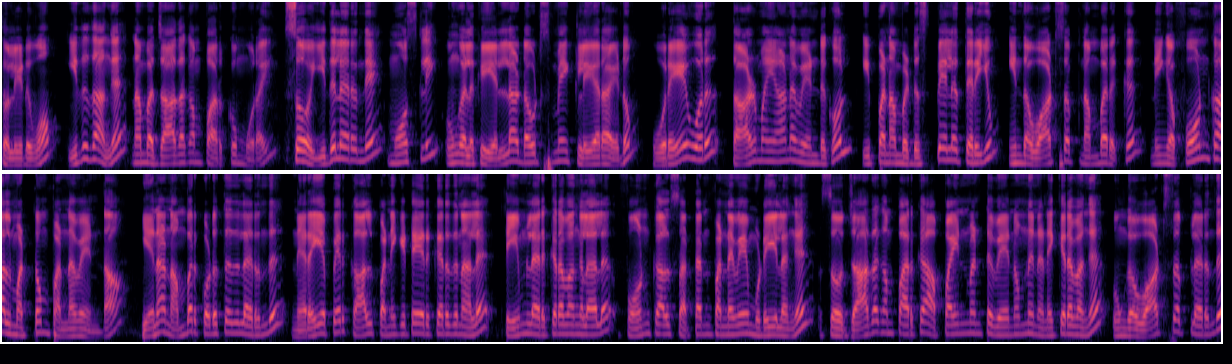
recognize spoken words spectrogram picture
சொல்லிடுவோம். இதுதாங்க நம்ம ஜாதகம் பார்க்கும் முறை. ஸோ இதுல இருந்தே மோஸ்ட்லி உங்களுக்கு எல்லா டவுட்ஸுமே கிளியர் ஆயிடும். ஒரே ஒரு தாழ்மையான வேண்டுகோள். இப்ப நம்ம டிஸ்பிளேல தெரியும் இந்த வாட்ஸ்அப் நம்பருக்கு நீங்க ஃபோன் கால் மட்டும் பண்ண வேண்டாம். ஏன்னா நம்பர் கொடுத்ததுல இருந்து நிறைய பேர் கால் பண்ணிக்கிட்டே இருக்கிறதுனால டீம்ல இருக்கிறவங்களால ஃபோன் கால்ஸ் அட்டன் பண்ணவே முடியலங்க. ஸோ ஜாதகம் பார்க்க அப்பாயின்மெண்ட் வேணும்னு நினைக்கிறவங்க உங்க வாட்ஸ்அப்ல இருந்து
